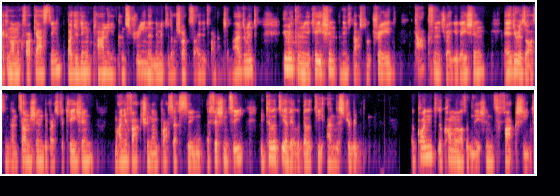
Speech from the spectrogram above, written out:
economic forecasting, budgeting, planning, and constrained and limited or short-sighted financial management, human communication and international trade, tax and its regulation, energy resource and consumption, diversification, manufacturing and processing efficiency, utility availability, and distribution. According to the Commonwealth of Nations fact sheet,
